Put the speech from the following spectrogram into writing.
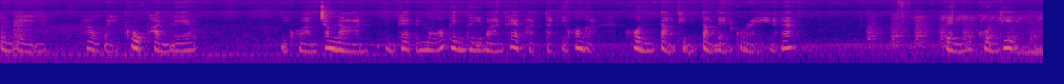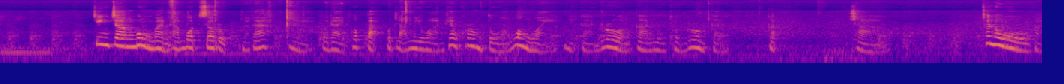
ตนเองเข้าไปผูกพันแล้ว มีความชำนาญเป็นแพทย์เป็นหมอเป็นพยาบาลแพทย์ผ่าตัดเกี่ยวข้องกับคนต่างถิ่นต่างแดนไกลนะคะ เป็นคนที่ จริงจังมุ่งมั่นอะบทสรุปนะคะก็ได้พบปะบทหลานมยวานแค่วคล่องตัวว่องไวในการร่วมการลงทุนร่วมกันกับชาวธนูค่ะ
